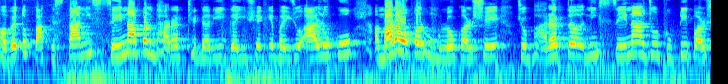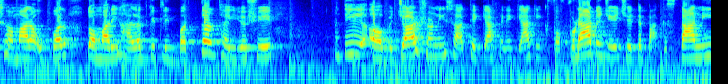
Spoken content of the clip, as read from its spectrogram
હવે તો પાકિસ્તાની સેના પણ ભારતથી ડરી ગઈ છે કે ભાઈ જો આ લોકો અમારા ઉપર હુમલો કરશે, જો ભારતની સેના જો તૂટી પડશે અમારા ઉપર તો અમારી હાલત કેટલી બદતર થઈ જશે. તે વિચારસરણી સાથે ક્યાંક ને ક્યાંક એક ફફડાટ જે છે તે પાકિસ્તાની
